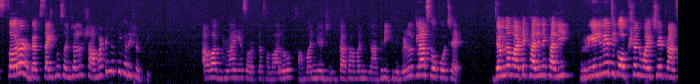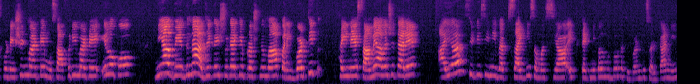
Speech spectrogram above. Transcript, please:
સરળ વેબસાઇટનું સંચાલન શા માટે નથી કરી શકતી? આવા ઘણા અહીંયા સળગતા સવાલો. સામાન્ય જનતા, સામાન્ય નાગરિક, જે મિડલ ક્લાસ લોકો છે, જેમના માટે ખાલી ને ખાલી રેલવે જ એક ઓપ્શન હોય છે. ટ્રાન્સપોર્ટેશન માટે, મુસાફરી માટે એ લોકો ની આ વેદના જે કહી શકાય કે પ્રશ્નમાં પરિવર્તિત થઈને સામે આવે છે ત્યારે આઈઆરસીટીસી ની વેબસાઇટની સમસ્યા એક ટેકનિકલ મુદ્દો નથી, પરંતુ સરકારની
